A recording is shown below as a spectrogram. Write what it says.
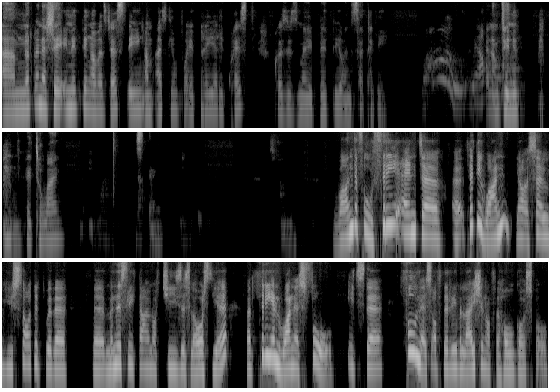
I'm not going to share anything. I was just saying I'm asking for a prayer request because it's my birthday on Saturday. Wow. Well, And I'm turning 31. Wonderful. 3 and uh, uh, 31. Yeah, so you started with the, the ministry time of Jesus last year, but 3 and 1 is 4. It's the fullness of the revelation of the whole gospel.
